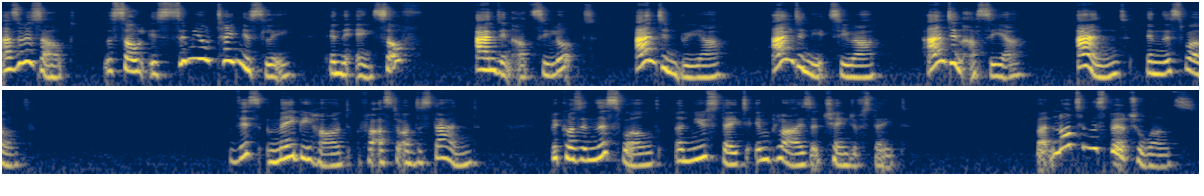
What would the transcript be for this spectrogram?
As a result, the soul is simultaneously in the Ein Sof, and in Atzilut, and in Bria, and in Yetzirah, and in Asiya, and in this world. This may be hard for us to understand because in this world a new state implies a change of state. But not in the spiritual worlds.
